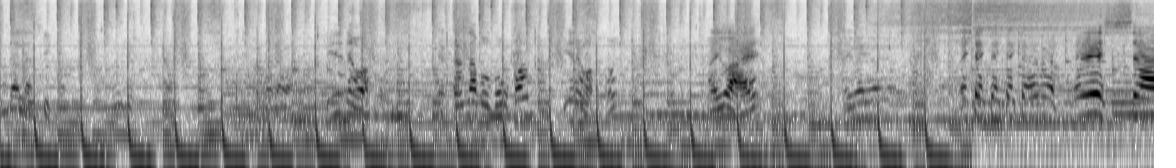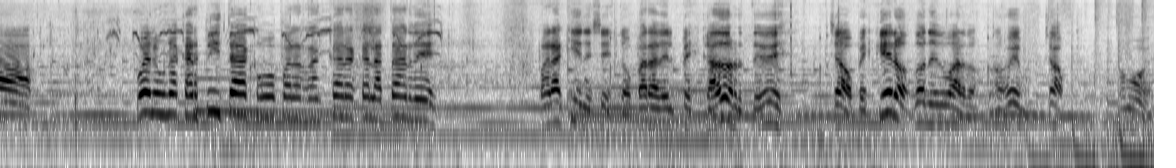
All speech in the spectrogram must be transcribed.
Mandala así. Mandala abajo. Bien abajo. Y acá andamos con Juan. Bien abajo. ¿eh? Ahí va, ¿eh? Ahí va, ahí va, ahí está, ahí está. Esa. Bueno, una carpita como para arrancar acá la tarde. ¿Para quién es esto? Para Del Pescador TV. Chao, pesquero, don Eduardo. Nos vemos. Chao. Vamos a ver.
